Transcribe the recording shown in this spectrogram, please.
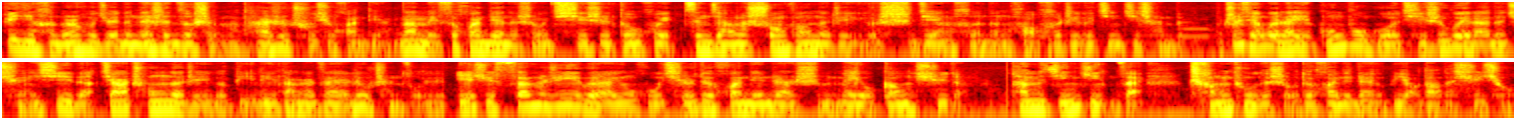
毕竟很多人会觉得能省则省嘛，他还是出去换电。那每次换电的时候，其实都会增加了双方的这个时间和能耗和这个经济成本。之前蔚来也公布过，其实未来的全系的加充的这个比例大概在六成左右，也许三分之一未来用户其实对换电站是没有刚需的，他们仅仅在长途的时候对换电站有比较大的需求。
